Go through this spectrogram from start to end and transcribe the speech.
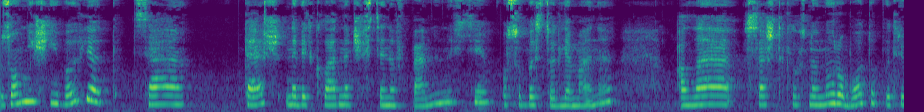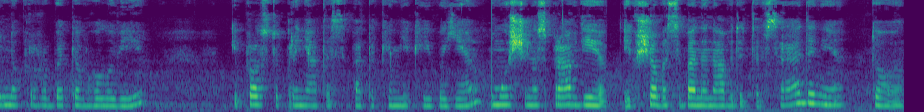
Зовнішній вигляд це теж невідкладна частина впевненості, особисто для мене. Але все ж таки основну роботу потрібно проробити в голові і просто прийняти себе таким, який ви є. Тому що насправді, якщо ви себе ненавидите всередині, то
